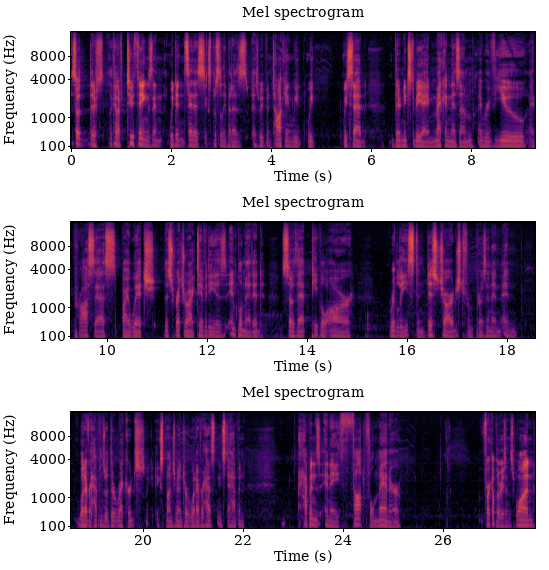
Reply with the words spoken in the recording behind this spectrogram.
So there's kind of two things, and we didn't say this explicitly, but as as we've been talking, we we we said there needs to be a mechanism, a review, a process by which this retroactivity is implemented, so that people are released and discharged from prison, and and whatever happens with their records, like expungement or whatever has needs to happen, happens in a thoughtful manner for a couple of reasons. One,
